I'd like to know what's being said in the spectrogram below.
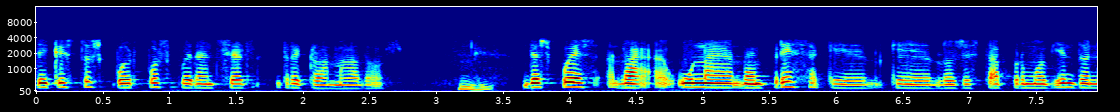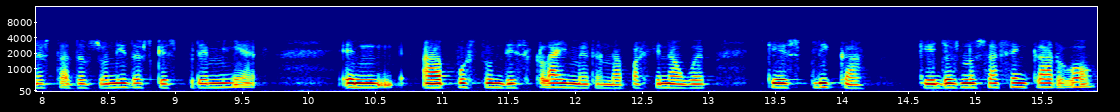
de que estos cuerpos puedan ser reclamados. Después, la, una, la empresa que, que, los está promoviendo en Estados Unidos, que es Premier, en, ha puesto un disclaimer en la página web que explica que ellos nos hacen cargo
